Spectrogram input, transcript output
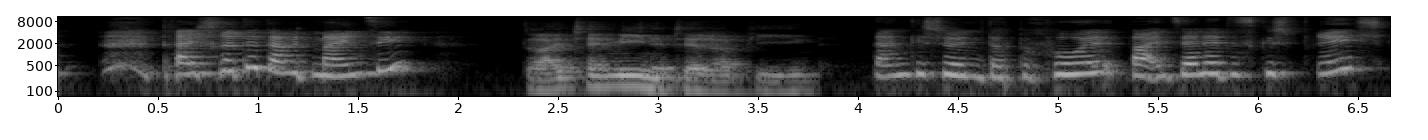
drei Schritte, damit meinen Sie? Drei Termine Therapie. Dankeschön, Dr. Pohl. War ein sehr nettes Gespräch.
